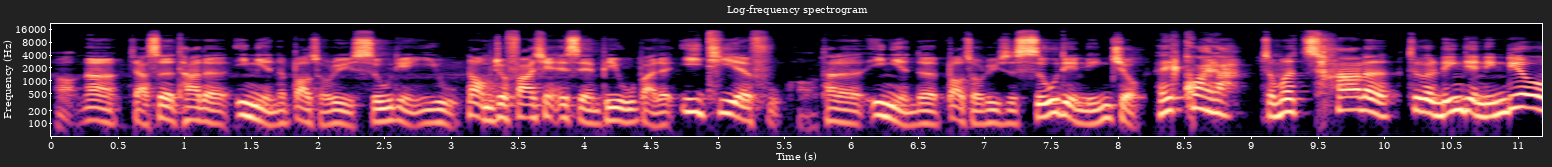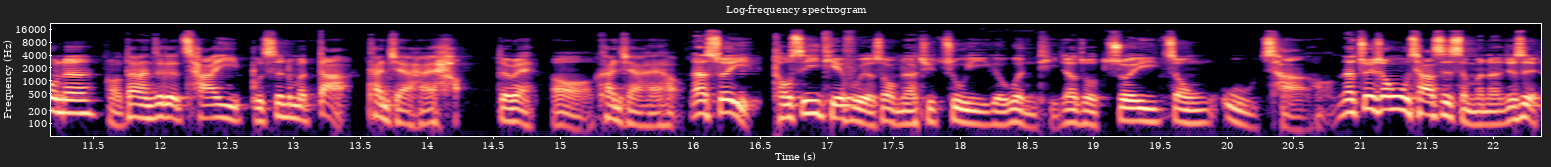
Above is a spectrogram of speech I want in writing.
啊，那假设它的一年的报酬率十五点一五，那我们就发现 S M P 五百的 E T F 哦，它的一年的报酬率是十五点零九，哎，怪了，怎么差了这个零点零六呢？哦，当然这个差异不是那么大，看起来还好。对不对？哦，看起来还好。那所以投资 ETF 有时候我们要去注意一个问题，叫做追踪误差。哈，那追踪误差是什么呢？就是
